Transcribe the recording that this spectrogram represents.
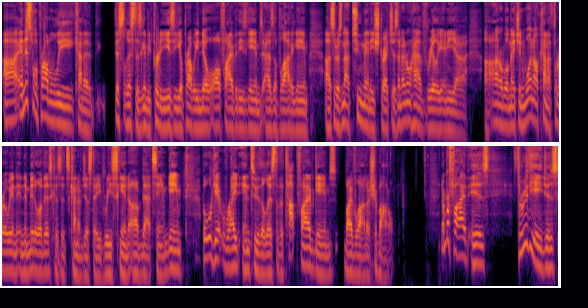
Uh, and this will probably kind of this list is going to be pretty easy. You'll probably know all five of these games as a Vlaada game. Uh, so there's not too many stretches and I don't have really any, uh, uh, honorable mention. One I'll kind of throw in in the middle of this because it's kind of just a reskin of that same game, but we'll get right into the list of the top five games by Vlaada Chvátil. Number five is through the Ages,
